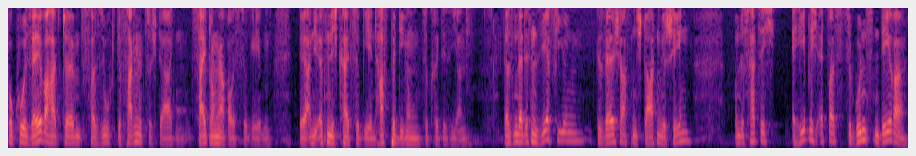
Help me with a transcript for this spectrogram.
Foucault selber hat ähm, versucht, Gefangene zu stärken, Zeitungen herauszugeben, äh, an die Öffentlichkeit zu gehen, Haftbedingungen zu kritisieren. Das ist in sehr vielen Gesellschaften, Staaten geschehen. Und es hat sich erheblich etwas zugunsten derer,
